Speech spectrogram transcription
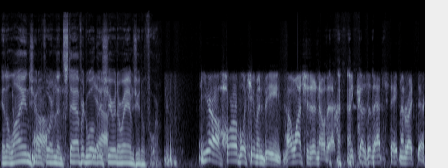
in a Lions uniform than Stafford will this year in a Rams uniform. You're a horrible human being. I want you to know that because of that statement right there.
